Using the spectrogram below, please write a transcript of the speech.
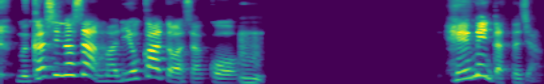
昔のさ、マリオカートはさ、こう、うん。平面だったじゃん。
